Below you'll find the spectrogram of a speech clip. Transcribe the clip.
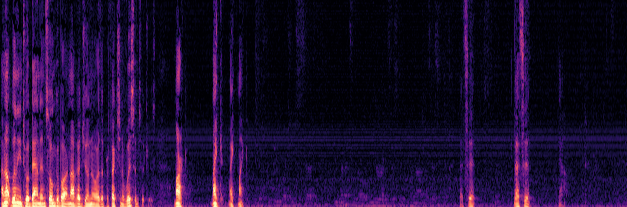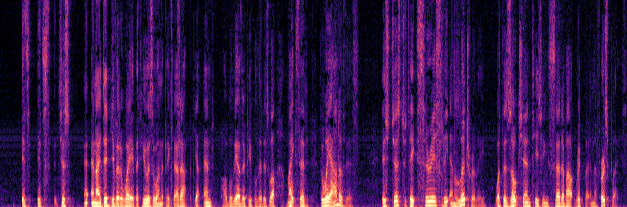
I'm not willing to abandon Tsongkhapa or Nagarjuna or the Perfection of Wisdom Sutras. Mark, Mike, Mike, Mike. That's it. That's it. Yeah. It's, it's just, and I did give it away, but he was the one that picked that up. Yeah, and probably other people did as well. Mike said the way out of this is just to take seriously and literally what the Dzogchen teaching said about Rigpa in the first place.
